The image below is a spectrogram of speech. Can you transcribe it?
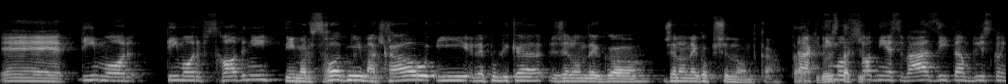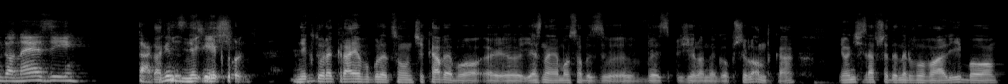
E, Timor, Timor Wschodni. Timor Wschodni, Makao i Republika Zielonego, Zielonego Przylądka. Tak, tak Timor taki... Wschodni jest w Azji, tam blisko Indonezji. Tak, tak więc nie, niektóre, niektóre kraje w ogóle są ciekawe, bo e, ja znałem osoby z Wysp Zielonego Przylądka i oni się zawsze denerwowali, bo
